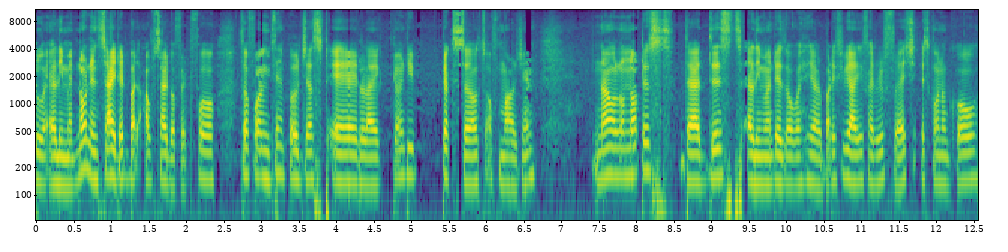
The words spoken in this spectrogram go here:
to an element not inside it but outside of it. For so for example just add like 20 pixels of margin. Now notice that this element is over here but if you if I refresh it's gonna go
